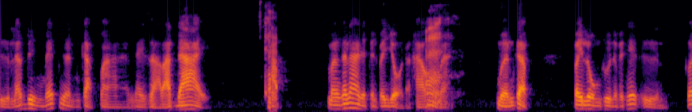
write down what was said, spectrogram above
อื่น แล้วดึงเม็ดเงินกลับมาในสหรัฐได้ ครับ มันก็น่าจะเป็นประโยชน์กับเขาใช่ไหมเหมือนกับไปลงทุนในประเทศอื่น ก็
